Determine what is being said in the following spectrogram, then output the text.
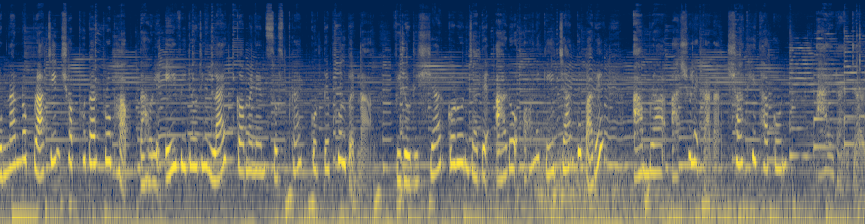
অন্যান্য প্রাচীন সভ্যতার প্রভাব, তাহলে এই ভিডিওটি লাইক, কমেন্ট এন্ড সাবস্ক্রাইব করতে ভুলবেন না। ভিডিওটি শেয়ার করুন যাতে আরও অনেকেই জানতে পারে আমরা আসলে কারা। সাথে থাকুন, আই রাইডার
